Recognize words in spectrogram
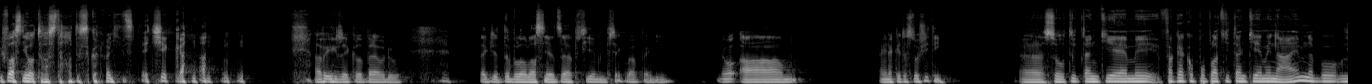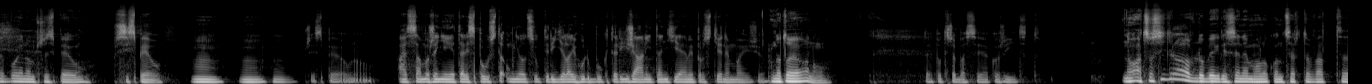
už vlastně od toho státu skoro nic nečekám, abych řekl pravdu. Takže to bylo vlastně docela příjemné překvapení. No a, a jinak je to složitý. Uh, jsou ty tantiemy, fakt jako poplatí tantiemy nájem, nebo, nebo jenom přispějou? Přispějou. Hmm, hmm, hmm. Přispějou, no. A samozřejmě je tady spousta umělců, kteří dělají hudbu, který žádný tantiemy prostě nemají. Že? No to jo, no. To je potřeba si jako říct. No a co jsi dělal v době, kdy se nemohlo koncertovat uh,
